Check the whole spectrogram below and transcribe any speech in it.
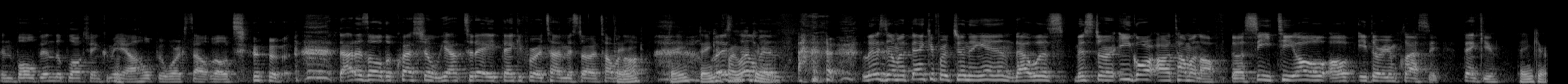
involved in the blockchain community, I hope it works out well too. that is all the question we have today. Thank you for your time, Mr. Artamonov. Thank, thank, thank you for inviting me. gentlemen, ladies and gentlemen, thank you for tuning in. That was Mr. Igor Artamonov, the CTO of Ethereum Classic. Thank you. Thank you.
